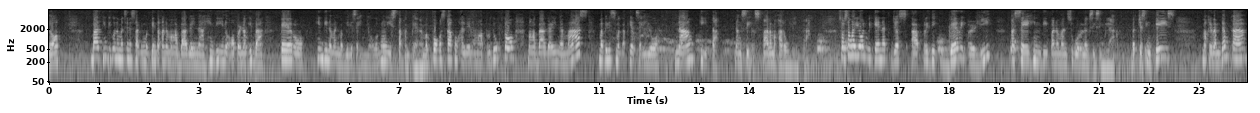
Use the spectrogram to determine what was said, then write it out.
no? But hindi ko naman sinasabing magtinda ka ng mga bagay na hindi ino-offer ng iba, pero hindi naman mabili sa inyo. Huwag mong i-stack ang pera. Mag-focus ka kung alin ang mga produkto, mga bagay na mas mabilis mag-akyat sa iyo ng kita ng sales para makarolling ka. So sa ngayon, we cannot just uh, predict very early kasi hindi pa naman siguro nagsisimula. But just in case, makiramdam ka,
